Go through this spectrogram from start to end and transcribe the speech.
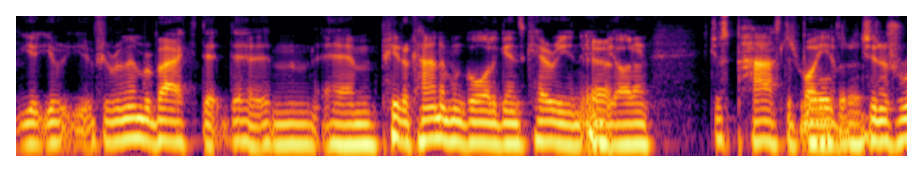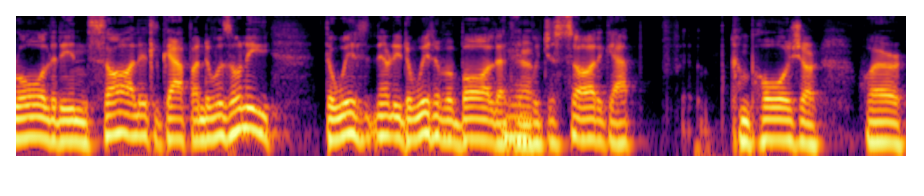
you, you, if you remember back the, the um, um, Peter Canavan goal against Kerry in, in Yeah. the Ireland, just passed it by him. it. Just rolled it in, saw a little gap, and there was only the width, nearly the width of a ball. That Yeah. thing, but just saw the gap, composure where.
